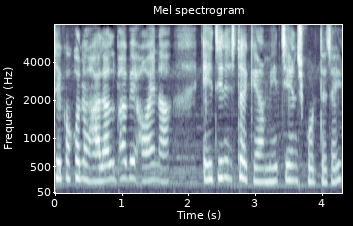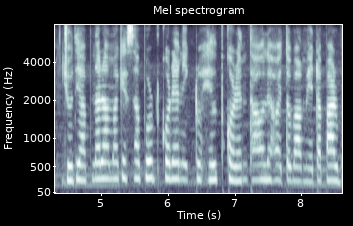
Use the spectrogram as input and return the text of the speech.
যে কখনো হালালভাবে হয় না, এই জিনিসটাকে আমি চেঞ্জ করতে চাই। যদি আপনারা আমাকে সাপোর্ট করেন, একটু হেল্প করেন, তাহলে হয়তো বা আমি এটা পারব।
